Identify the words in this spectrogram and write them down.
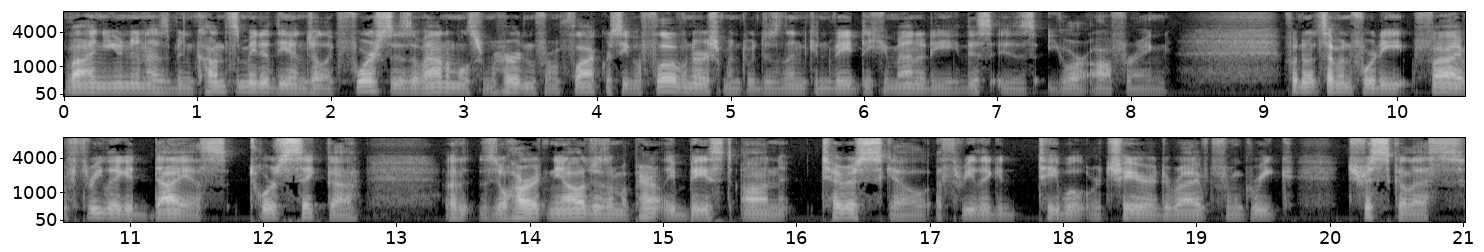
divine union has been consummated, the angelic forces of animals from herd and from flock receive a flow of nourishment, which is then conveyed to humanity. This is your offering. Footnote 745 Three legged dais, torseka, a Zoharic neologism apparently based on tereskel, a three legged table or chair derived from Greek triskales.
